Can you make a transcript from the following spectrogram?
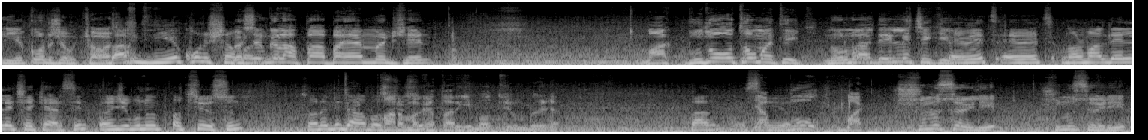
Niye konuşamam? Çağır. Ben niye konuşamadım? Başım baba Bayern München. Bak bu da otomatik. Normalde Bak, elle çekilir. Evet evet. Normalde elle çekersin. Önce bunu atıyorsun. Sonra bir daha basıyorsun. Parmak atar gibi atıyorum böyle. Ben Ya seviyorum. bu bak şunu söyleyeyim. Şunu söyleyeyim.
